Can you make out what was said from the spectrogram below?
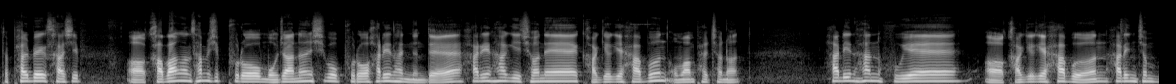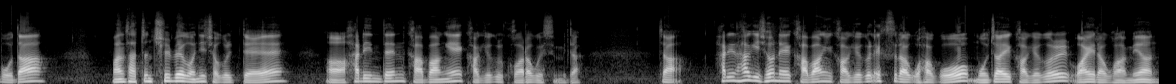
자, 840 어, 가방은 30% 모자는 15% 할인했는데 할인하기 전에 가격의 합은 58,000원. 할인한 후에 어, 가격의 합은 할인 전보다 14,700원이 적을 때 어, 할인된 가방의 가격을 구하라고 했습니다. 자, 할인하기 전에 가방의 가격을 X라고 하고 모자의 가격을 Y라고 하면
